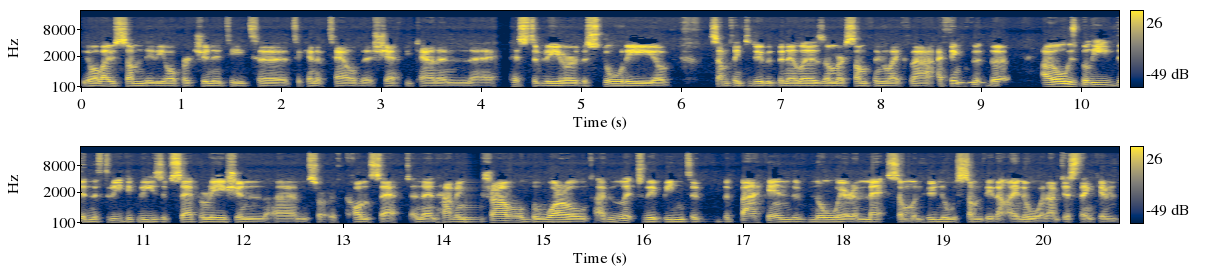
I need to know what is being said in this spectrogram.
you know, allow somebody the opportunity to to kind of tell the Chef Buchanan uh, history or the story of something to do with vanillaism or something like that. I think that the I always believed in the three degrees of separation um, sort of concept. And then having traveled the world, I've literally been to the back end of nowhere and met someone who knows somebody that I know. And I'm just thinking,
